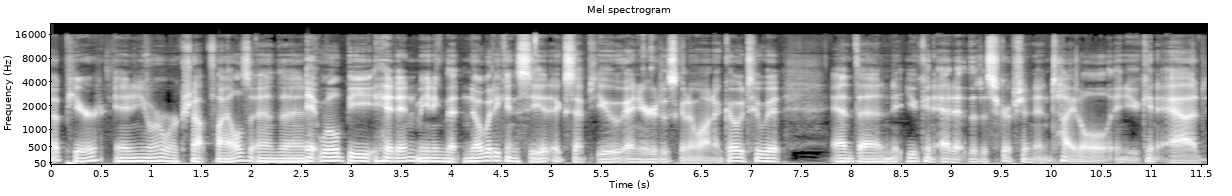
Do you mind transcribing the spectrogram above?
appear in your workshop files and then it will be hidden meaning that nobody can see it except you and you're just going to want to go to it and then you can edit the description and title and you can add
